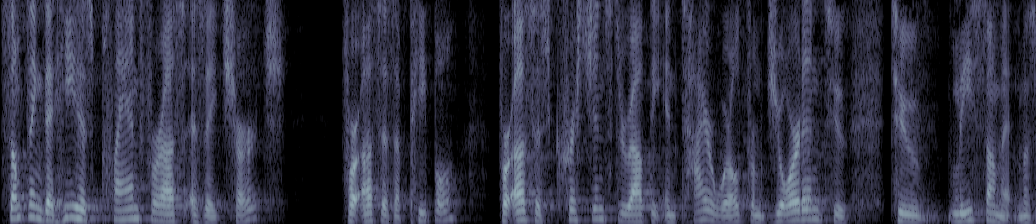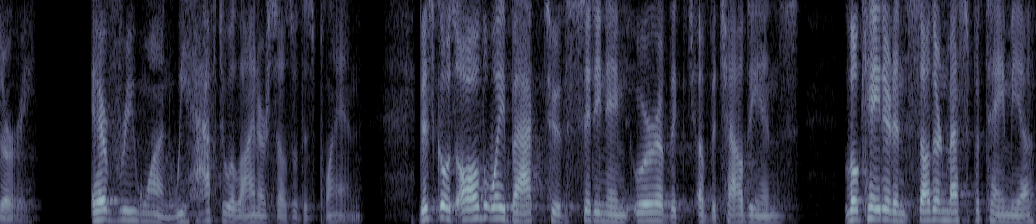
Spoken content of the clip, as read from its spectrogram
Something that he has planned for us as a church, for us as a people, for us as Christians throughout the entire world, from Jordan to, to Lee's Summit, Missouri. Everyone, we have to align ourselves with this plan. This goes all the way back to the city named Ur of the, of the Chaldeans, located in southern Mesopotamia,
